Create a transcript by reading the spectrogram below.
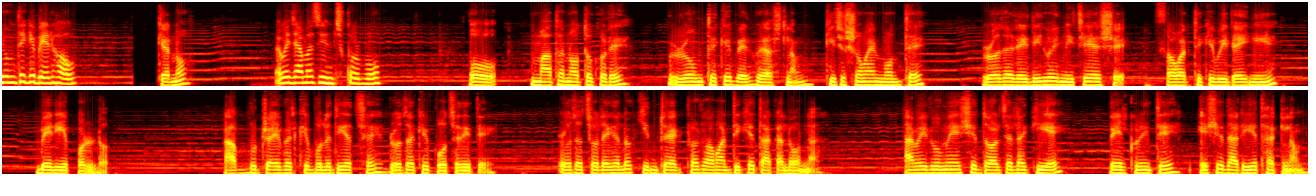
রুম থেকে বের হও। কেন? আমি জামা চেঞ্জ করব। ও, মাথা নত করে রুম থেকে বের হয়ে আসলাম। কিছু সময়ের মধ্যে রোজা রেডি হয়ে নিচে এসে সবার থেকে বিদায় নিয়ে বেরিয়ে পড়ল। আব্বু ড্রাইভারকে বলে দিয়েছে রোজাকে পৌঁছে দিতে। রোজা চলে গেল, কিন্তু একবারও আমার দিকে তাকালো না। আমি রুমে এসে দরজা লাগিয়ে বেলকনিতে এসে দাঁড়িয়ে থাকলাম।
